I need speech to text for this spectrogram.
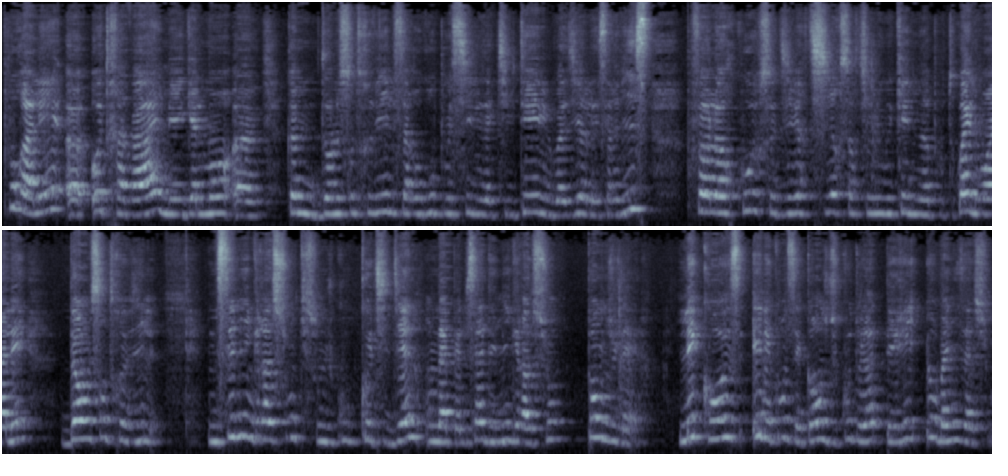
pour aller euh, au travail, mais également, comme dans le centre-ville, ça regroupe aussi les activités, les loisirs, les services, pour faire leurs courses, se divertir, sortir le week-end n'importe quoi, ils vont aller dans le centre-ville. Ces migrations qui sont du coup quotidiennes, on appelle ça des migrations pendulaires les causes et les conséquences du coup de la périurbanisation.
